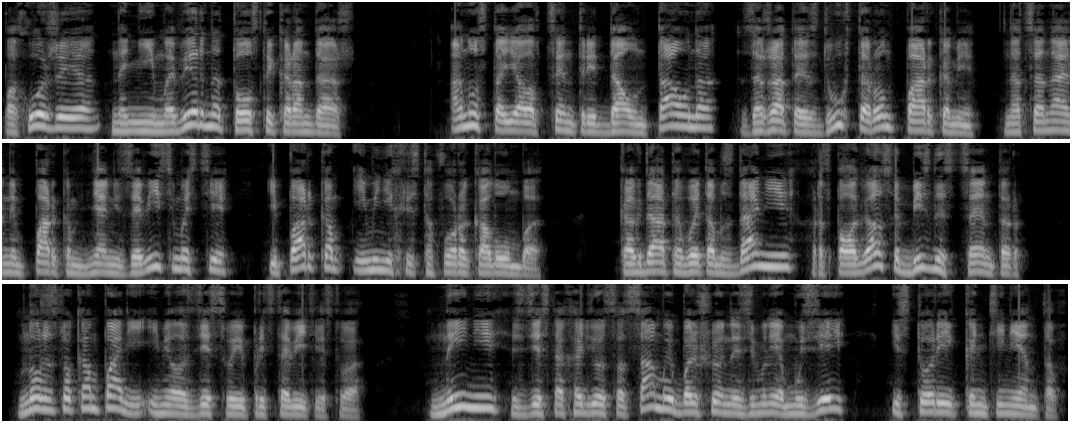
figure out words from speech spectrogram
похожее на неимоверно толстый карандаш. Оно стояло в центре даунтауна, зажатое с двух сторон парками, Национальным парком Дня независимости и парком имени Христофора Колумба. Когда-то в этом здании располагался бизнес-центр. Множество компаний имело здесь свои представительства. Ныне здесь находился самый большой на Земле музей истории континентов.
